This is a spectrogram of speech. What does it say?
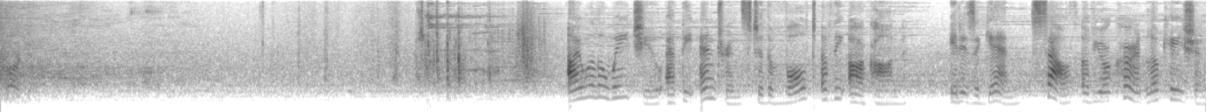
Target. I will await you at the entrance to the Vault of the Archon. It is again south of your current location.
